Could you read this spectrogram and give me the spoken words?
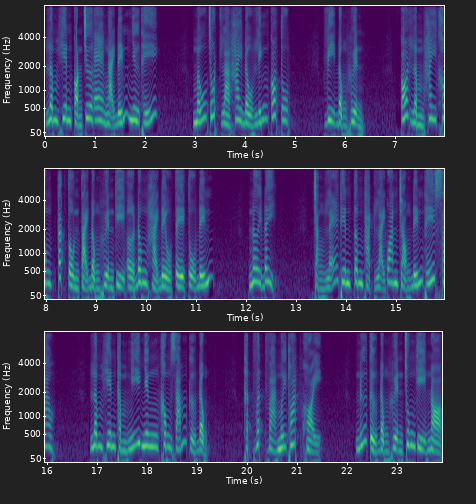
Lâm Hiên còn chưa e ngại đến như thế. Mấu chốt là hai đầu lính có tu. Vị động huyền. Có lầm hay không, các tồn tại động huyền kỳ ở Đông Hải đều tề tụ đến. Nơi đây. Chẳng lẽ thiên tâm thạch lại quan trọng đến thế sao? Lâm Hiên thầm nghĩ nhưng không dám cử động. Thật vất vả mới thoát khỏi. Nữ tử động huyền trung kỳ nọ.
